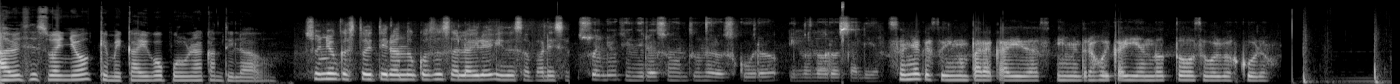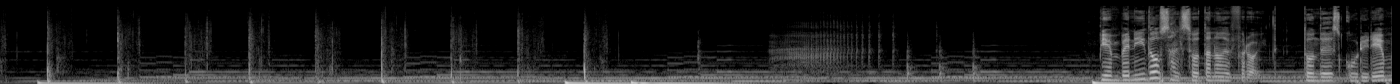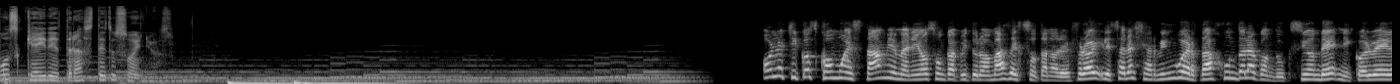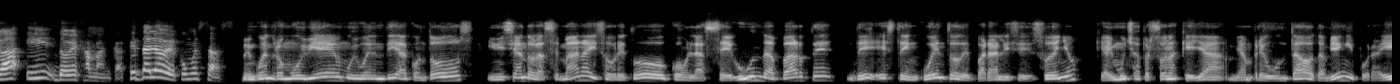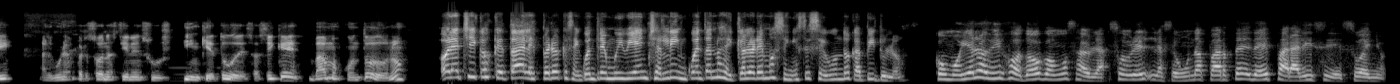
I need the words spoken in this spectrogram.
A veces sueño que me caigo por un acantilado. Sueño que estoy tirando cosas al aire y desaparecen. Sueño que ingreso a un túnel oscuro y no logro salir. Sueño que estoy en un paracaídas y mientras voy cayendo todo se vuelve oscuro. Bienvenidos al sótano de Freud, donde descubriremos qué hay detrás de tus sueños. Hola chicos, ¿cómo están? Bienvenidos a un capítulo más del sótano de Freud. Les habla Sherlyn Huerta junto a la conducción de Nicole Vega y Dove Jamanca. ¿Qué tal, Dove? ¿Cómo estás? Me encuentro muy bien, muy buen día con todos, iniciando la semana y sobre todo con la segunda parte de este encuentro de parálisis de sueño, que hay muchas personas que ya me han preguntado también y por ahí algunas personas tienen sus inquietudes. Así que vamos con todo, ¿no? Hola chicos, ¿qué tal? Espero que se encuentren muy bien. Sherlyn, cuéntanos de qué hablaremos en este segundo capítulo. Como ya lo dijo Dob, vamos a hablar sobre la segunda parte de parálisis de sueño.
